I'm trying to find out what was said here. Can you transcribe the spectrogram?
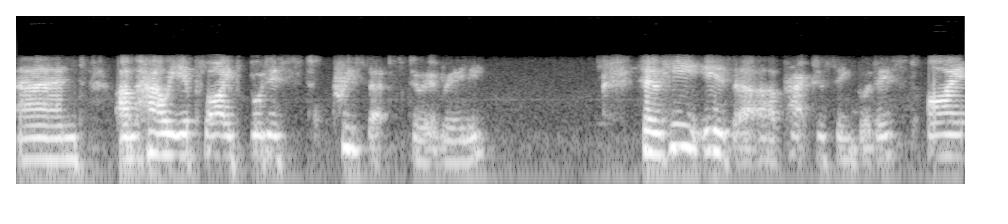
and um, how he applied Buddhist precepts to it, really. So he is a, practicing Buddhist. I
